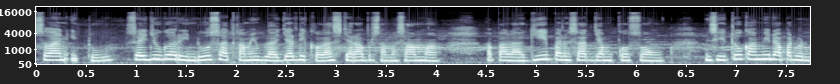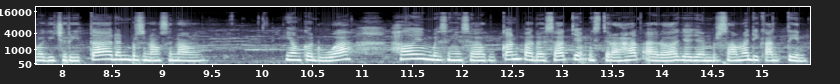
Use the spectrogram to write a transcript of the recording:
Selain itu, saya juga rindu saat kami belajar di kelas secara bersama-sama, apalagi pada saat jam kosong. Di situ kami dapat berbagi cerita dan bersenang-senang. Yang kedua, hal yang biasanya saya lakukan pada saat jam istirahat adalah jajan bersama di kantin.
